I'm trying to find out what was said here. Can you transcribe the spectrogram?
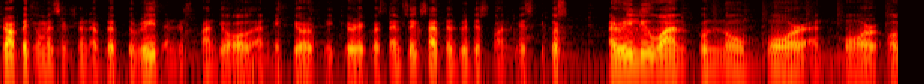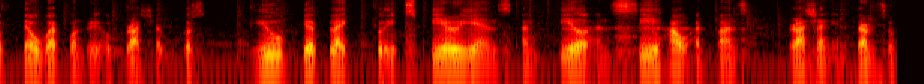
drop it in the comment section. I'd love to read and respond to you all and make your video request. I'm so excited with this one guys because i really want to know more and more of the weaponry of russia because you get like to experience and feel and see how advanced Russian in terms of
